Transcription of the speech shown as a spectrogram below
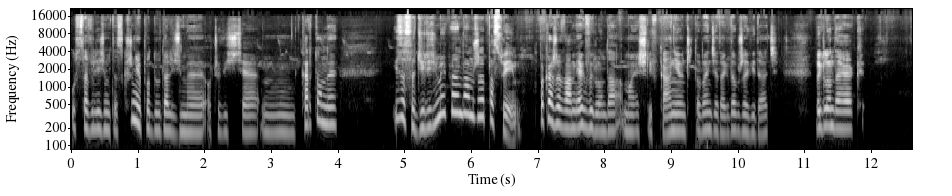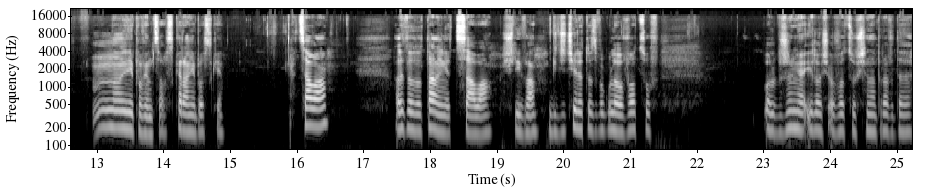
ustawiliśmy te skrzynie, podudaliśmy oczywiście mm, kartony i zasadziliśmy i powiem Wam, że pasuje im. Pokażę Wam, jak wygląda moja śliwka. Nie wiem, czy to będzie tak dobrze widać. Wygląda jak, no nie powiem co, skaranie boskie. Cała, ale to totalnie cała śliwa. Widzicie, ile to jest w ogóle owoców. Olbrzymia ilość owoców się naprawdę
